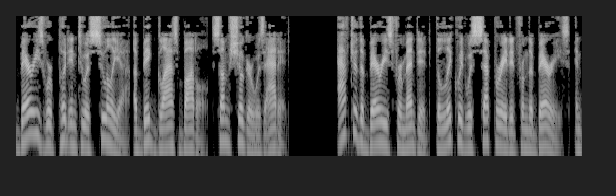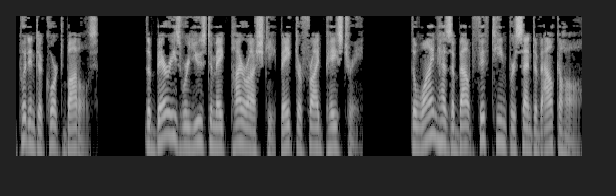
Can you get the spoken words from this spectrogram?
Berries were put into a sulia a big glass bottle, some sugar was added. After the berries fermented, the liquid was separated from the berries, and put into corked bottles. The berries were used to make pyroshki baked or fried pastry. The wine has about 15% of alcohol.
